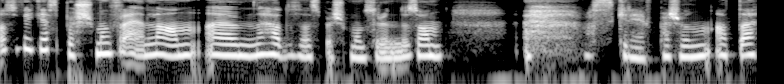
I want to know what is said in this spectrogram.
og så fikk jeg spørsmål fra en eller annen eh, Jeg hadde sånn spørsmålsrunde sånn eh, Hva skrev personen? At eh,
